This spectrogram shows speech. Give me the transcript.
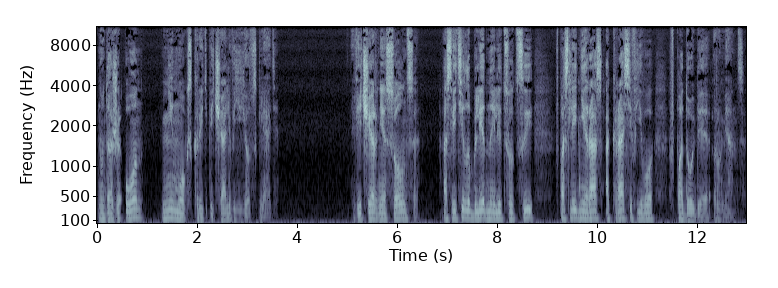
но даже он не мог скрыть печаль в ее взгляде. Вечернее солнце осветило бледное лицо Ци, в последний раз окрасив его в подобие румянца.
